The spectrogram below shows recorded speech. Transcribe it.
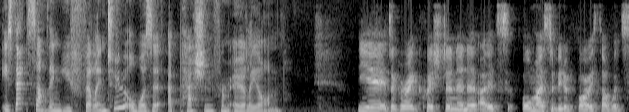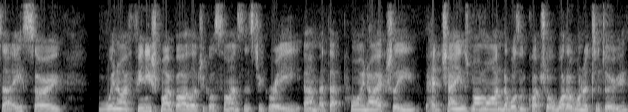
Is that something you fell into, or was it a passion from early on? Yeah, it's a great question, and it's almost a bit of both, I would say. So, when I finished my biological sciences degree, um, at that point, I actually had changed my mind. I wasn't quite sure what I wanted to do.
